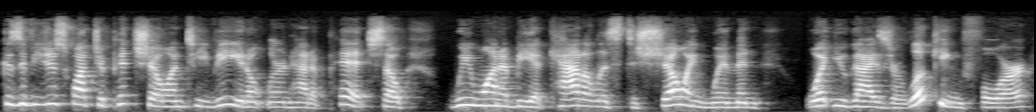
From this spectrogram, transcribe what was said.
because if you just watch a pitch show on TV you don't learn how to pitch so we want to be a catalyst to showing women what you guys are looking for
